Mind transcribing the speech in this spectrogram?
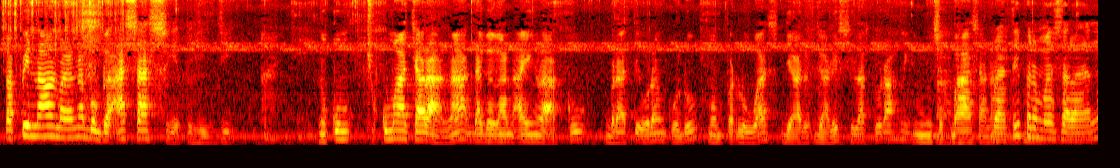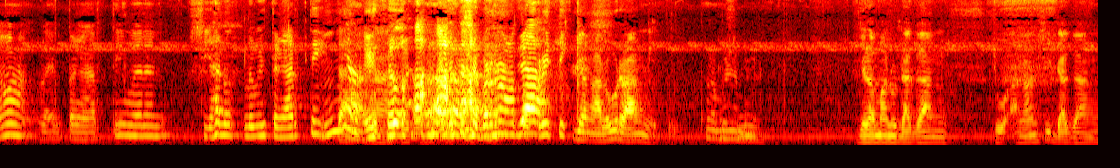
Tapi naon manehna boga asas gitu hiji. Nukum cukuma carana dagangan aing laku berarti orang kudu memperluas jar- garis silaturahmi musik bahasa Berarti permasalahan mah lain tengarti meren si anu lebih tengarti. Iya. Tah, itu. itu sebenarnya Ya. otokritik yang alurang gitu. Jelema nu dagang cu anon sih dagang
